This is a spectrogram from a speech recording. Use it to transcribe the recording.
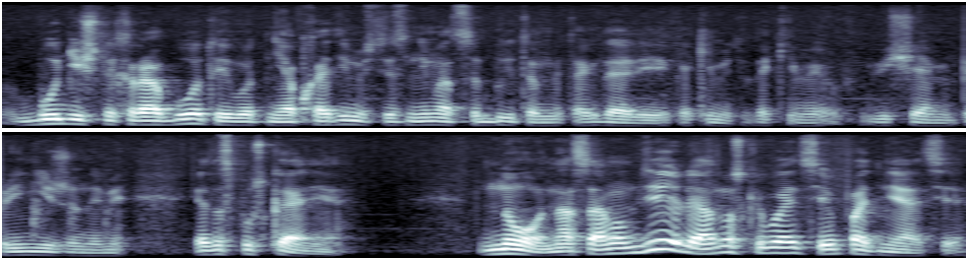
будничных работ и вот необходимости заниматься бытом и так далее, какими-то такими вещами приниженными, это спускание. Но на самом деле оно скрывает себе поднятие.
